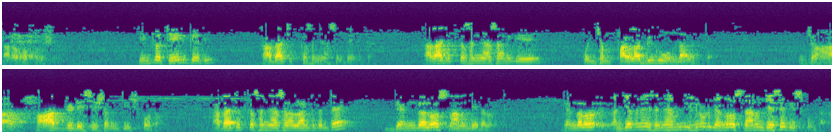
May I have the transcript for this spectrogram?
చాలా గొప్ప విషయం. దీంట్లో తేలికేది? కాదాచిత్క సన్యాసం తేలిక. కాదాచిత్క సన్యాసానికి కొంచెం పళ్ళబిగు ఉండాలంటే. కొంచెం హార్డ్ డెసిషన్ తీసుకోవటం. కాదాచిత్క సన్యాసం ఎలాంటిదంటే గంగలో స్నానం చేయడం గంగలో అంచేతనే సన్యాసం తీసుకున్నప్పుడు గంగలో స్నానం చేసే తీసుకుంటారు.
